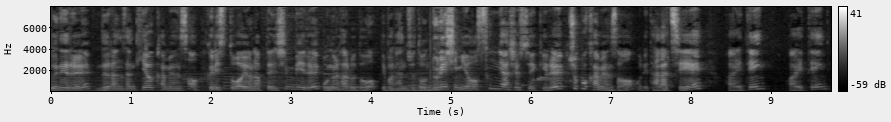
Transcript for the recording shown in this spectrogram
은혜를 늘 항상 기억하면서 그리스도와 연합된 신비를 오늘 하루도 이번 한 주도 누리시며 승리하실 수 있기를 축복하면서 우리 다 같이 화이팅, 화이팅,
